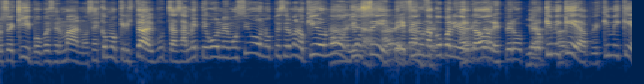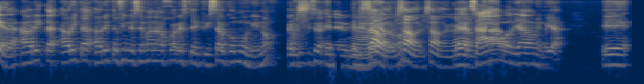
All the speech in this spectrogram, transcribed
por, su, equipo, pues hermano. O sea, es como cristal, pucha, o sea, mete gol, me emociono, pues hermano. Quiero o no, Ah, yo ya. sé, ver, prefiero una Copa Libertadores, ahorita- pero, ya, pero ¿qué me queda, pues? ¿Qué me Ya, queda? Ahorita, ahorita, ahorita el fin de semana va a jugar este Cristal Comuni, ¿no? El- En el, en El el sábado, ¿no? sábado, el sábado. el sábado, ya domingo, ya. Eh,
